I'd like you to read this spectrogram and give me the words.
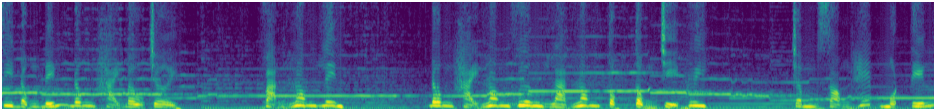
Di động đến Đông Hải bầu trời. Vạn long lên. Đông Hải Long Vương là long tộc tổng chỉ huy. Trầm giọng hét một tiếng,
